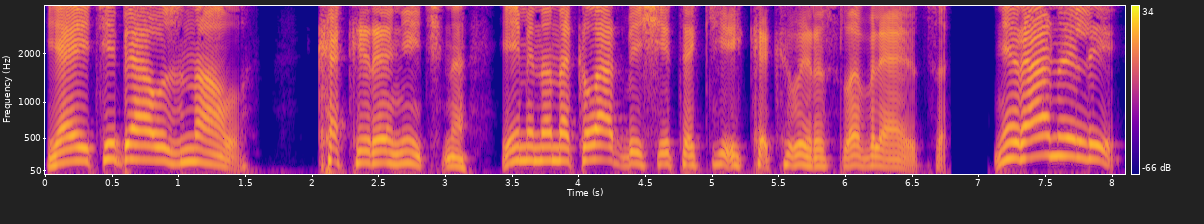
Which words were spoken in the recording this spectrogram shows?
«Я и тебя узнал. Как иронично. Именно на кладбище такие, как вы, расслабляются. Не рано ли?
